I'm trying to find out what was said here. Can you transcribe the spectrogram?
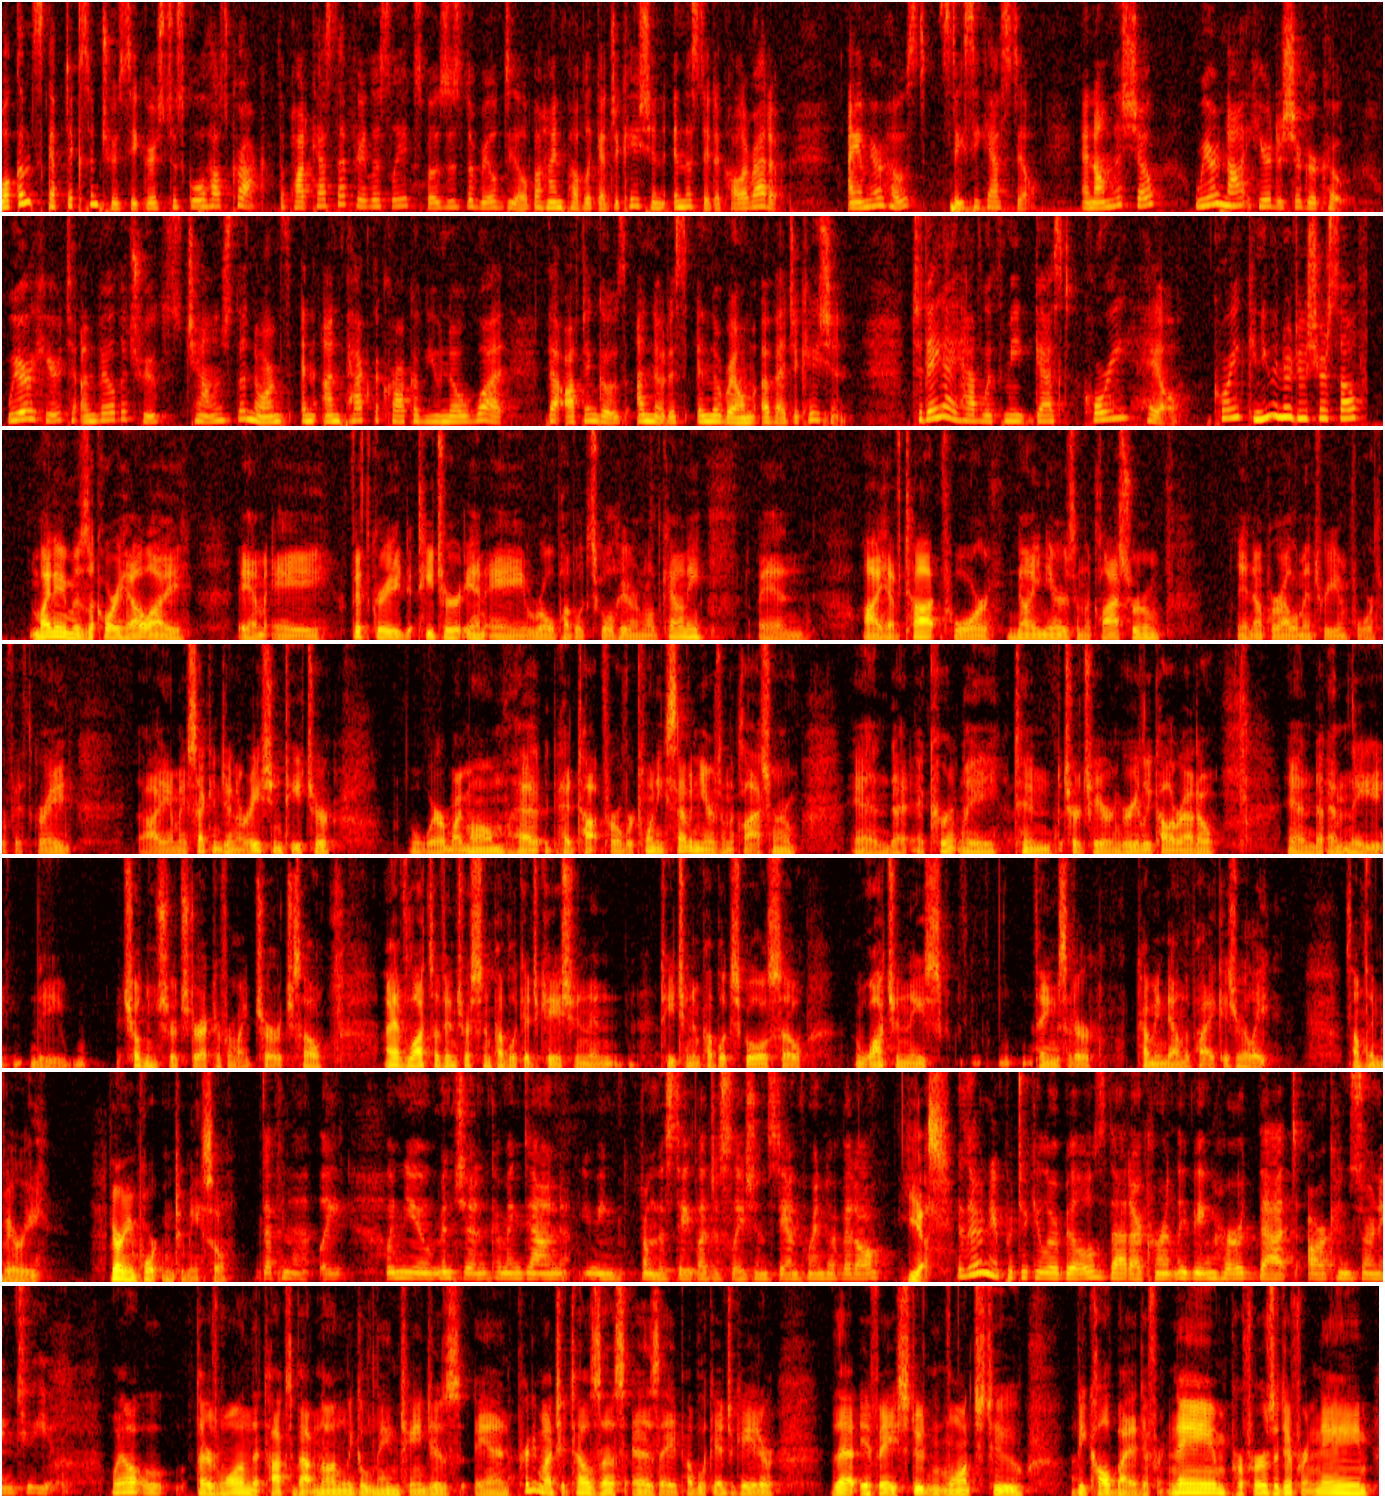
Welcome, skeptics and truth seekers, to Schoolhouse Crock, the podcast that fearlessly exposes the real deal behind public education in the state of Colorado. I am your host, Stacey Castile, and on this show, we are not here to sugarcoat. We are here to unveil the truths, challenge the norms, and unpack the crock of you know what that often goes unnoticed in the realm of education. Today, I have with me guest Corey Hale. Corey, can you introduce yourself? My name is uh, Corey Hale. I am a fifth grade teacher in a rural public school here in Weld County, and I have taught for nine years in the classroom in upper elementary and fourth or fifth grade. I am a second generation teacher where my mom had, had taught for over 27 years in the classroom and I currently attend church here in Greeley, Colorado, and uh, am the the children's church director for my church. So I have lots of interest in public education and teaching in public schools. So watching these things that are coming down the pike is really something very, very important to me. So definitely. When you mention coming down, you mean from the state legislation standpoint of it all? Yes. Is there any particular bills that are currently being heard that are concerning to you? Well, there's one that talks about non legal name changes, and pretty much it tells us as a public educator that if a student wants to be called by a different name, prefers a different name,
